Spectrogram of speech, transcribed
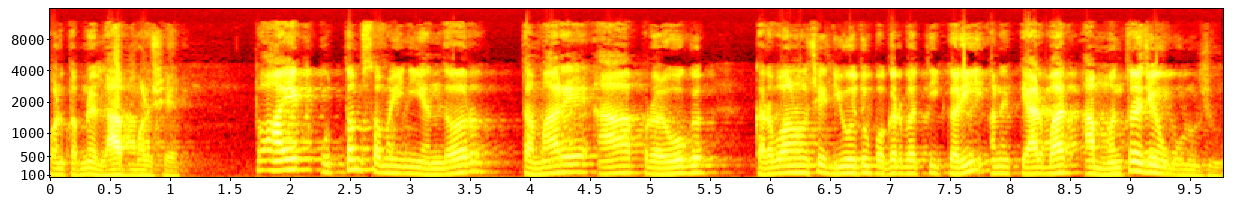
પણ તમને લાભ મળશે. તો આ એક ઉત્તમ સમયની અંદર તમારે આ પ્રયોગ કરવાનો છે, દીવોધૂપ અગરબત્તી કરી અને ત્યારબાદ આ મંત્ર જે હું બોલું છું,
